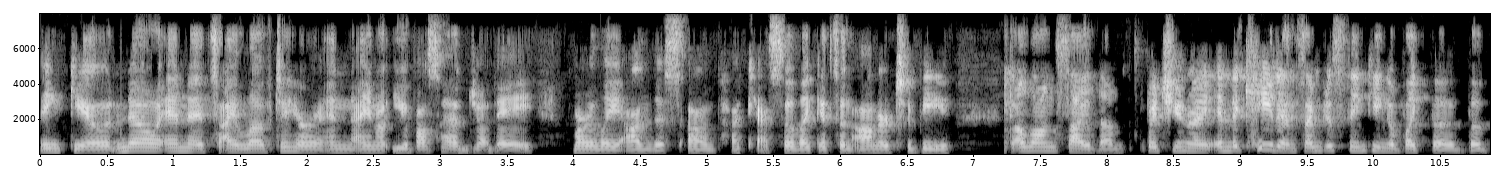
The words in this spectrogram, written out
Thank you. No, and it's I love to hear it, and I know you've also had Jade Marley on this um, podcast, so like it's an honor to be alongside them. But you know, in the cadence, I'm just thinking of like the the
